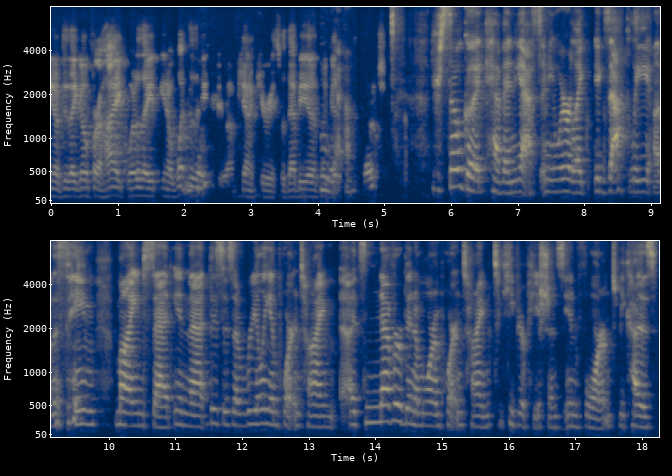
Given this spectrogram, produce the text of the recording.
You know, do they go for a hike? What do they, you know, what do they do? I'm kind of curious. Would that be a, a good yeah. approach? You're so good, Kevin. Yes. I mean, we're like exactly on the same mindset in that this is a really important time. It's never been a more important time to keep your patients informed because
